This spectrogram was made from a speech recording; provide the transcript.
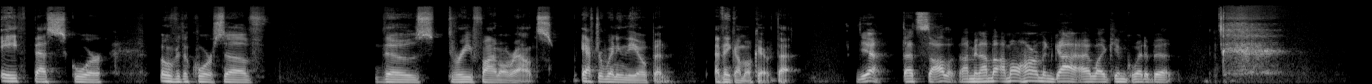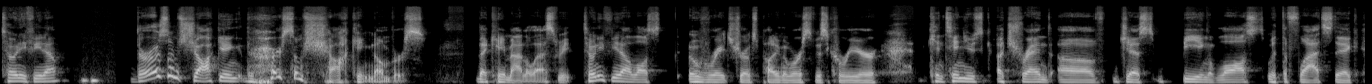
eighth best score over the course of those three final rounds after winning the Open. I think I'm okay with that. Yeah, that's solid. I mean, I'm, I'm a Harman guy. I like him quite a bit. Tony Finau. There are some shocking. There are some shocking numbers that came out of last week. Tony Finau lost over eight strokes putting the worst of his career. Continues a trend of just being lost with the flat stick.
